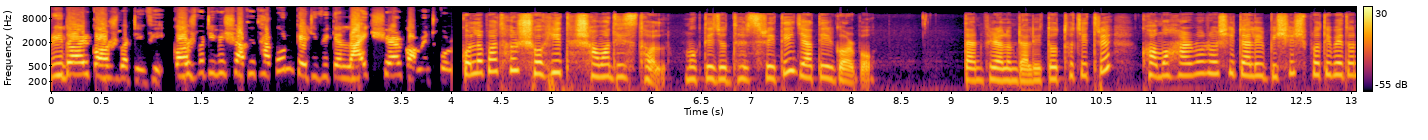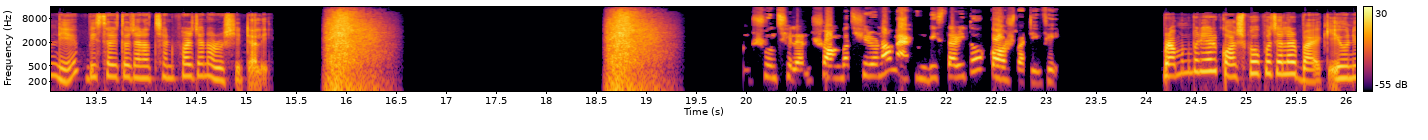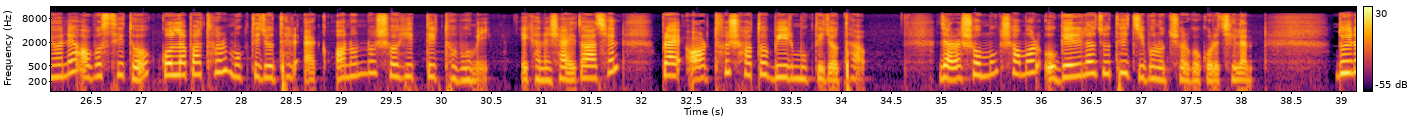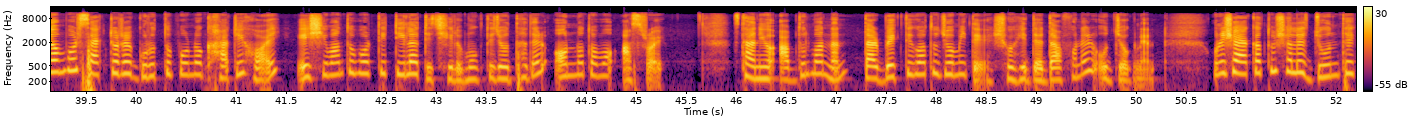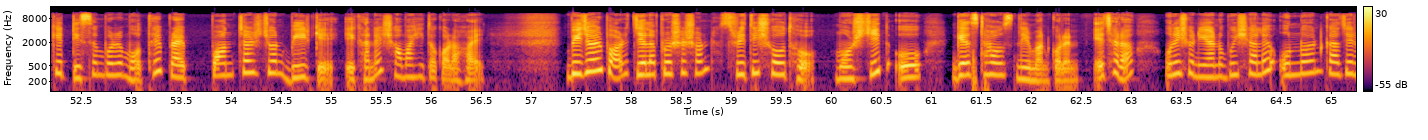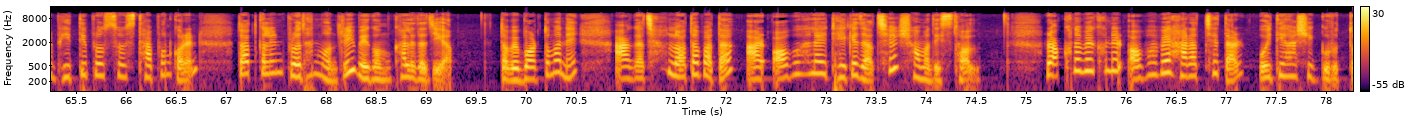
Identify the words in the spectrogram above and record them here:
হৃদয়ের কসবা টিভি। কসবা টিভির সাথে থাকুন কেটিভি কে লাইক শেয়ার কমেন্ট করুন। কোলাপাথর শহীদ সমাধিস্থল মুক্তিযুদ্ধের স্মৃতি জাতির গর্ব। তানফির আলম ডালির তথ্যচিত্রে ক্ষম হারুনুর রশিদ ডালির বিশেষ প্রতিবেদন নিয়ে বিস্তারিত জানাচ্ছেন ফারজানা রশিদ ডালি। শুনছিলেন সংবাদ শিরোনাম এখন বিস্তারিত কসবা টিভি। ব্রাহ্মণবাড়িয়ার কসবা উপজেলার বায়েক ইউনিয়নে অবস্থিত কোল্লাপাথর মুক্তিযুদ্ধের এক অনন্য শহীদ তীর্থভূমি। এখানে শায়িত আছেন প্রায় অর্ধশত বীর মুক্তিযোদ্ধা, যারা সম্মুখ সমর ও গেরিলা যুদ্ধে জীবন উৎসর্গ করেছিলেন। দুই নম্বর সেক্টরের গুরুত্বপূর্ণ ঘাঁটি হয় এই সীমান্তবর্তী টিলাটি ছিল মুক্তিযোদ্ধাদের অন্যতম আশ্রয়। স্থানীয় আব্দুল মান্নান তার ব্যক্তিগত জমিতে শহীদদের দাফনের উদ্যোগ নেন। উনিশশো একাত্তর সালের জুন থেকে ডিসেম্বরের মধ্যে প্রায় পঞ্চাশ জন বীরকে এখানে সমাহিত করা হয়। বিজয়ের পর জেলা প্রশাসন, স্মৃতিসৌধ, মসজিদ ও গেস্ট হাউস নির্মাণ করেন। এছাড়া উনিশশো নিরানব্বই সালে উন্নয়ন কাজের ভিত্তিপ্রস্তর স্থাপন করেন তৎকালীন প্রধানমন্ত্রী বেগম খালেদা জিয়া। তবে বর্তমানে আগাছা, লতাপাতা আর অবহেলায় ঢেকে যাচ্ছে সমাধিস্থল। রক্ষণাবেক্ষণের অভাবে হারাচ্ছে তার ঐতিহাসিক গুরুত্ব।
